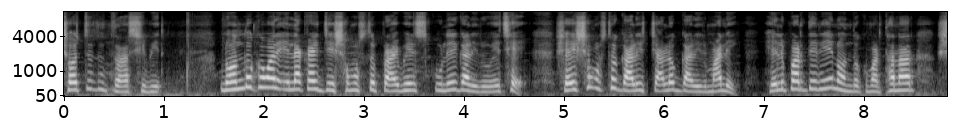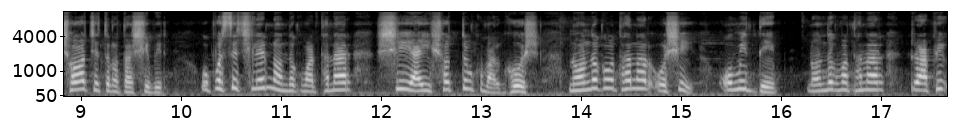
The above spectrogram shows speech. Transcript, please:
সচেতনতা শিবির। নন্দকুমার এলাকায় যে সমস্ত প্রাইভেট স্কুলের গাড়ি রয়েছে, সেই সমস্ত গাড়ির চালক গাড়ির মালিক, হেল্পারদের নিয়ে নন্দকুমার থানার সচেতনতা শিবির। উপস্থিত ছিলেন নন্দকুমার থানার সিআই সত্যম কুমার ঘোষ, নন্দকুমার থানার ওসি অমিত দেব, নন্দকুমার থানার ট্রাফিক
